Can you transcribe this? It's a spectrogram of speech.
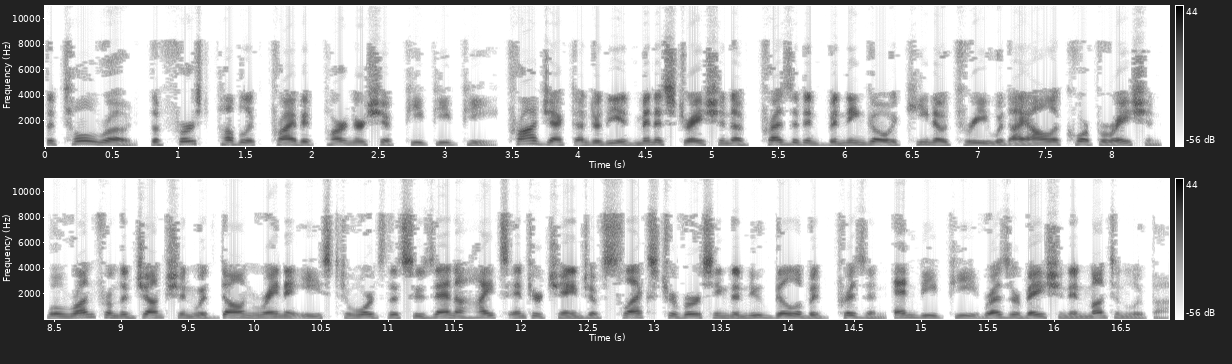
The toll road, the first public-private partnership PPP project under the administration of President Benigno Aquino III with Ayala Corporation, will run from the junction with Daang Reyna East towards the Susanna Heights interchange of SLEX traversing the new Bilibid Prison NBP reservation in Muntinlupa.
